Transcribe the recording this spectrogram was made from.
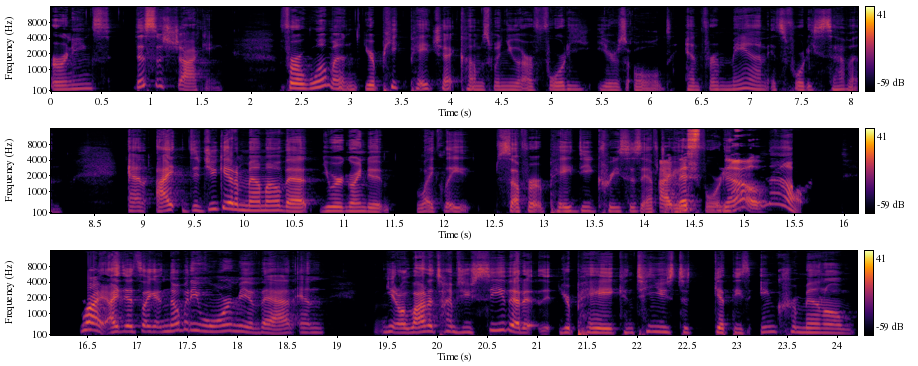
earnings, this is shocking. For a woman, your peak paycheck comes when you are 40 years old. And for a man, it's 47. And I did you get a memo that you were going to likely suffer pay decreases after I age missed 40? no. No. Right. I, it's like nobody warned me of that. And, you know, a lot of times you see that it, your pay continues to get these incremental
